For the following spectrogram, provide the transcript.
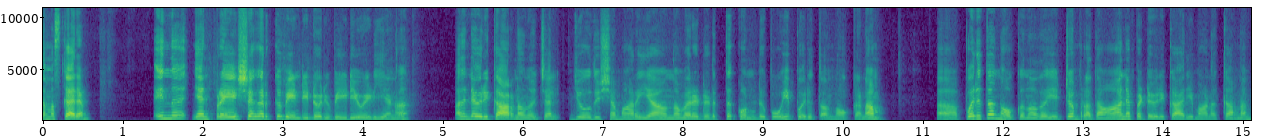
നമസ്കാരം. ഇന്ന് ഞാൻ പ്രേക്ഷകർക്ക് വേണ്ടിയിട്ട് ഒരു വീഡിയോ ഇടുകയാണ്. അതിന്റെ ഒരു കാരണം എന്ന് വെച്ചാൽ ജ്യോതിഷം അറിയാവുന്നവരുടെ അടുത്ത് കൊണ്ടുപോയി പൊരുത്തം നോക്കണം. പൊരുത്തം നോക്കുന്നത് ഏറ്റവും പ്രധാനപ്പെട്ട ഒരു കാര്യമാണ്. കാരണം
